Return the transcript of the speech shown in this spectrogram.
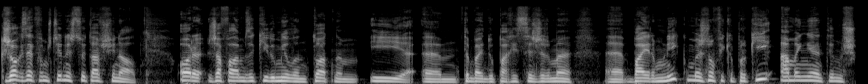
que jogos é que vamos ter nestes oitavos de final? Ora, já falámos aqui do Milan, Tottenham e eh, um, também do Paris Saint-Germain, eh, Bayern Munique, mas não fica por aqui. Amanhã temos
